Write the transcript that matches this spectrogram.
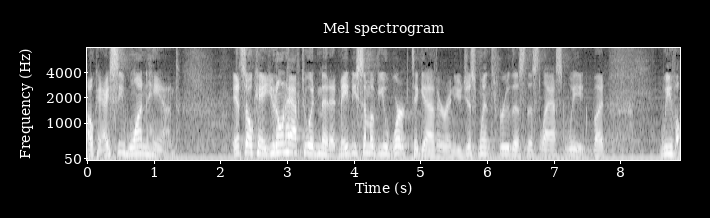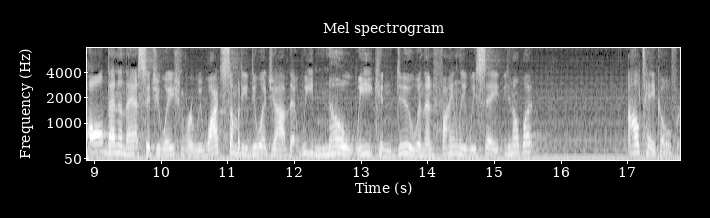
Okay, I see one hand. It's okay, you don't have to admit it. Maybe some of you work together and you just went through this this last week, but we've all been in that situation where we watch somebody do a job that we know we can do, and then finally we say, You know what? I'll take over.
